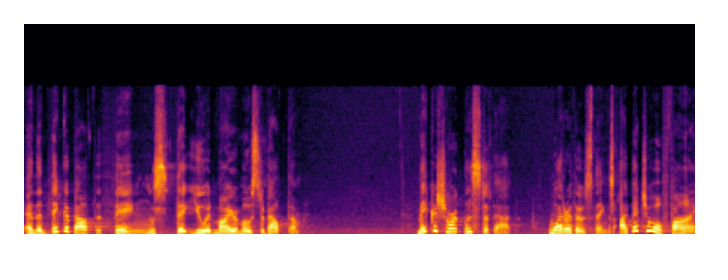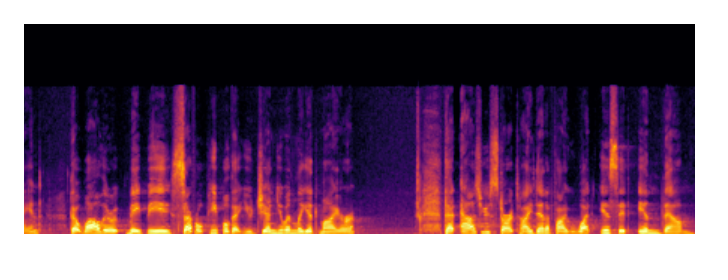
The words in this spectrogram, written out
And then think about the things that you admire most about them. Make a short list of that. What are those things? I bet you will find that while there may be several people that you genuinely admire, that as you start to identify what is it in them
